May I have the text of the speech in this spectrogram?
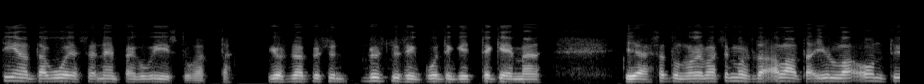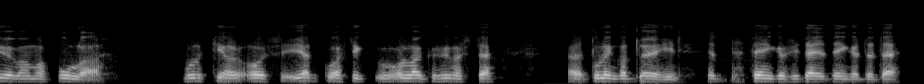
tienata vuodessa enempää kuin 5000? Jos mä pystyn, pystyisin kuitenkin tekemään ja satun olemaan semmoiselta alalta, jolla on työvoimapulaa. Mullekin olisi jatkuvasti, ollaan kysymässä tulinko töihin ja teinkö sitä ja teinkö tätä.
